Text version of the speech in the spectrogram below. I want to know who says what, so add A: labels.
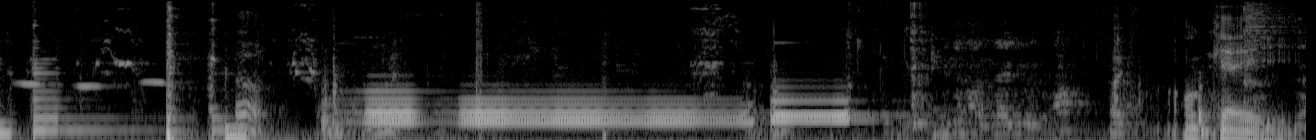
A: Oh.
B: Okay.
